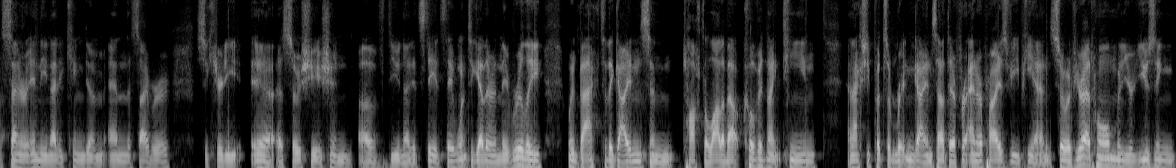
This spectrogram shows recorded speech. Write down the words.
Center in the United Kingdom, and the Cyber Security uh, Association of the United States. They went together and they really went back to the guidance and talked a lot about COVID 19 and actually put some written guidance out there for enterprise VPN. So if you're at home and you're using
